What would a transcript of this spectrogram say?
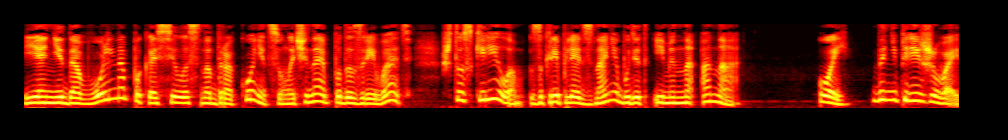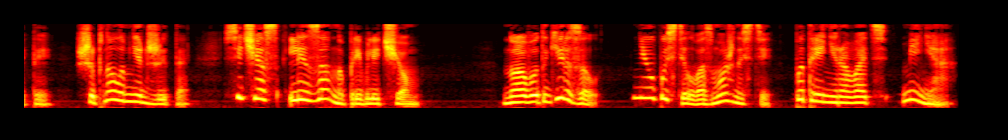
Я недовольно покосилась на драконицу, начиная подозревать, что с Кириллом закреплять знания будет именно она. «Ой, да не переживай ты», — шепнула мне Джита. «Сейчас Лизанну привлечем». Ну а вот Гирзл не упустил возможности потренировать меня.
